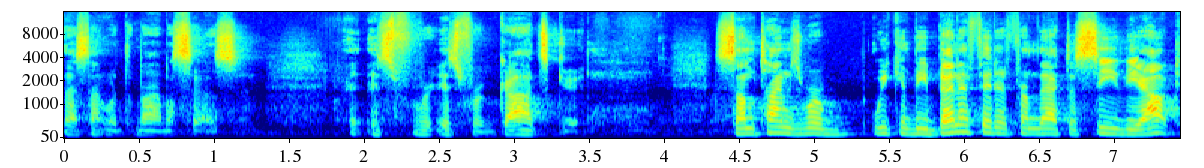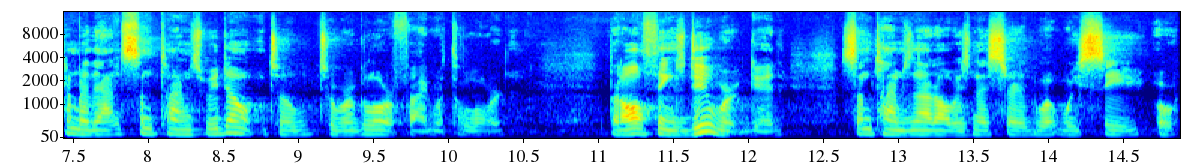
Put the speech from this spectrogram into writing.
That's not what the Bible says. It's for, it's for God's good. Sometimes we're, we can be benefited from that to see the outcome of that, and sometimes we don't until, until we're glorified with the Lord. But all things do work good. Sometimes not always necessarily what we see, or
